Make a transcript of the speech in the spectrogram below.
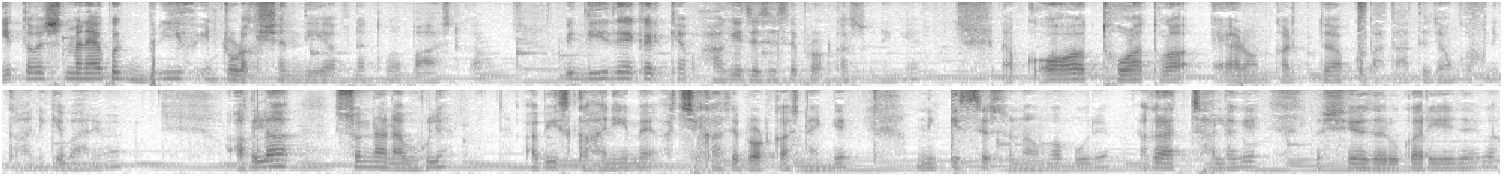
ये तो बस मैंने आपको एक ब्रीफ इंट्रोडक्शन दिया अपना थोड़ा पास्ट का। अभी धीरे धीरे करके आप आगे जैसे जैसे ब्रॉडकास्ट सुनेंगे मैं आपको और थोड़ा थोड़ा एड ऑन करते हुए आपको बताते जाऊँगा अपनी कहानी के बारे में। अगला सुनना ना भूलें। अभी इस कहानी में अच्छे खासे ब्रॉडकास्ट आएँगे। अपनी किस्से सुनाऊँगा पूरे। अगर अच्छा लगे तो शेयर ज़रूर करिए जाएगा।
